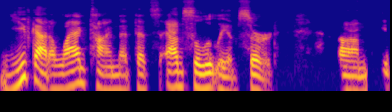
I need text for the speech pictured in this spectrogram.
you've got a lag time that that's absolutely absurd. Um, it,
